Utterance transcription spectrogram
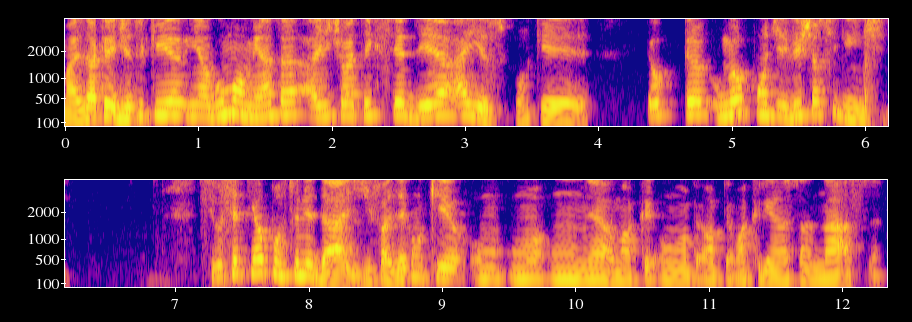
Mas eu acredito que em algum momento a gente vai ter que ceder a isso, porque eu, o meu ponto de vista é o seguinte: se você tem a oportunidade de fazer com que um- uma, um, né, uma, uma, uma- criança nasça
